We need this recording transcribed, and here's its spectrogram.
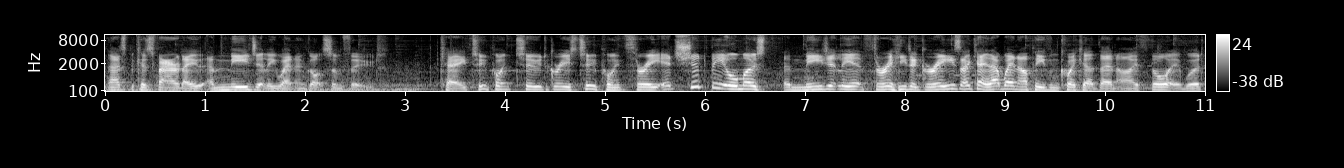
That's because Faraday immediately went and got some food. Okay, 2.2 degrees, 2.3. It should be almost immediately at 3 degrees. Okay, that went up even quicker than I thought it would,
